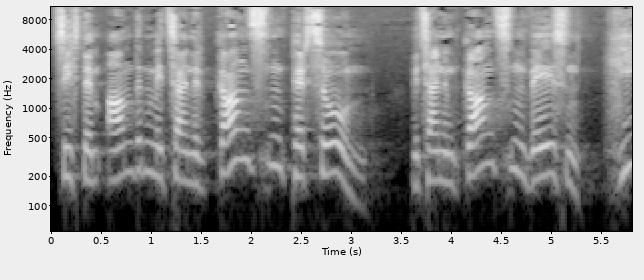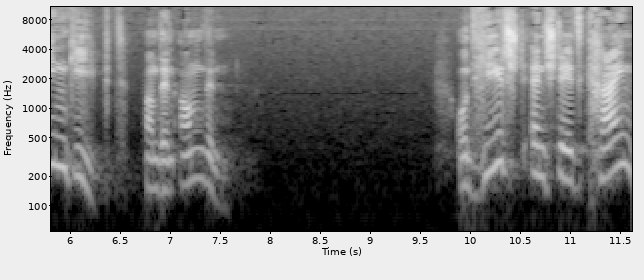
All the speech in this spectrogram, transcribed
sich dem anderen mit seiner ganzen Person, mit seinem ganzen Wesen hingibt an den anderen. Und hier entsteht kein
